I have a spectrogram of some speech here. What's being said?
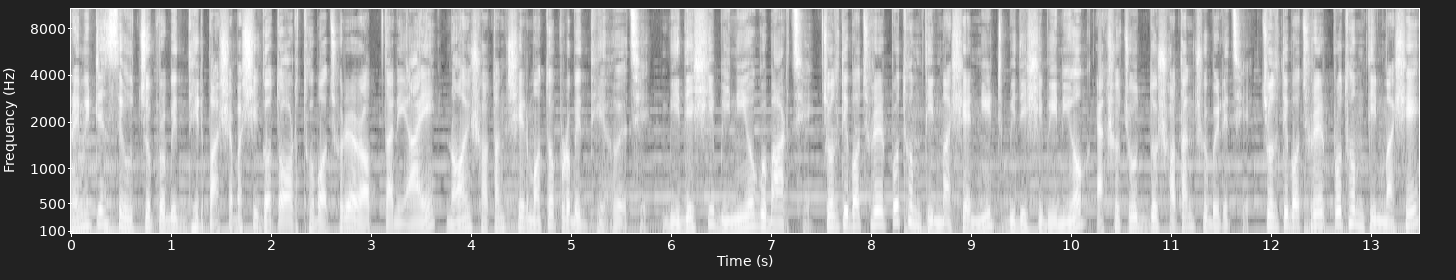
রেমিটেন্সে উচ্চ প্রবৃদ্ধির পাশাপাশি গত অর্থ বছরে রপ্তানি আয়ে নয় শতাংশের মতো প্রবৃদ্ধি হয়েছে। বিদেশি বিনিয়োগও বাড়ছে। চলতি বছরের প্রথম তিন মাসে নিট বিদেশি বিনিয়োগ একশো চোদ্দ শতাংশ বেড়েছে। চলতি বছরের প্রথম তিন মাসে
